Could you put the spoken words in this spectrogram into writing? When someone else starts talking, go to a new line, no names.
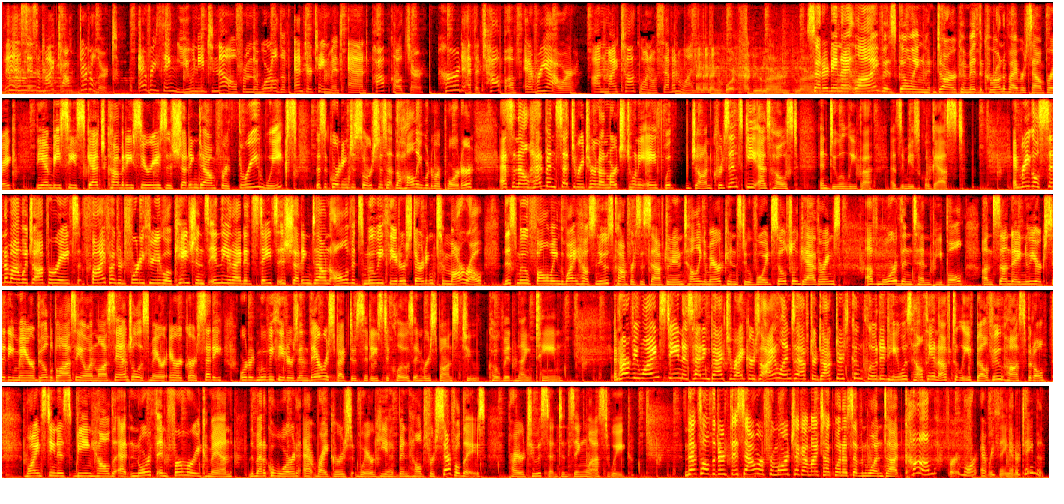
This is a My Talk Dirt Alert. Everything you need to know from the world of entertainment and pop culture. Heard at the top of every hour on My Talk 1071.
And, and what have you learned? learned
Saturday Night Live is going dark amid the coronavirus outbreak. The NBC sketch comedy series is shutting down for three weeks. This, according to sources at The Hollywood Reporter. SNL had been set to return on March 28th with John Krasinski as host and Dua Lipa as a musical guest. And Regal Cinema, which operates 543 locations in the United States, is shutting down all of its movie theaters starting tomorrow. This move following the White House news conference this afternoon telling Americans to avoid social gatherings of more than 10 people. On Sunday, New York City Mayor Bill de Blasio and Los Angeles Mayor Eric Garcetti ordered movie theaters in their respective cities to close in response to COVID 19. And Harvey Weinstein is heading back to Rikers Island after doctors concluded he was healthy enough to leave Bellevue Hospital. Weinstein is being held at North Infirmary Command, the medical ward at Rikers, where he had been held for several days prior to his sentencing last week. And that's all the dirt this hour. For more, check out mytalk1071.com for more everything entertainment.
